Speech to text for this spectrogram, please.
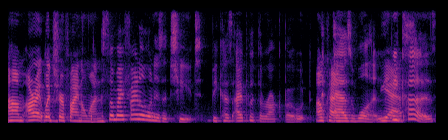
Um, all right, what's your final one? So my final one is a cheat because I put the rock boat okay. as one. Yes. Because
